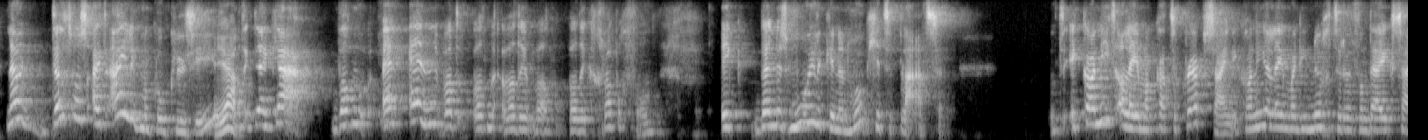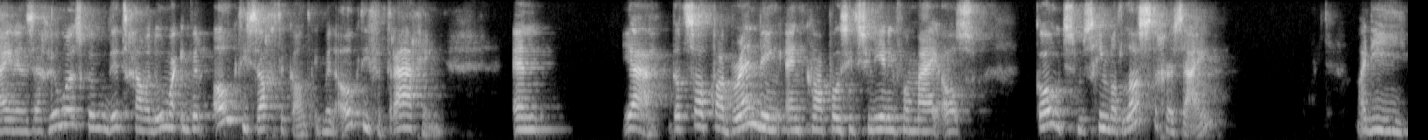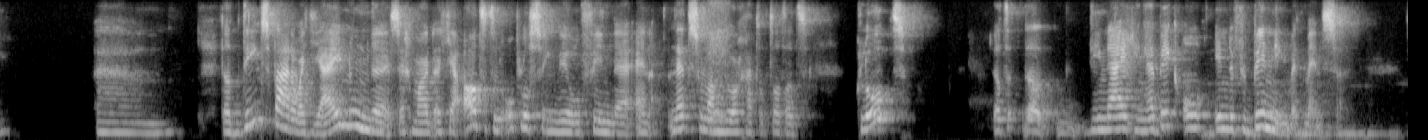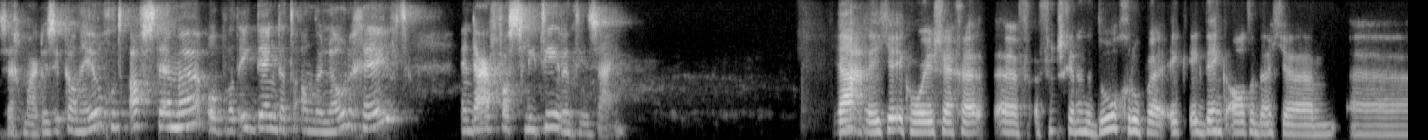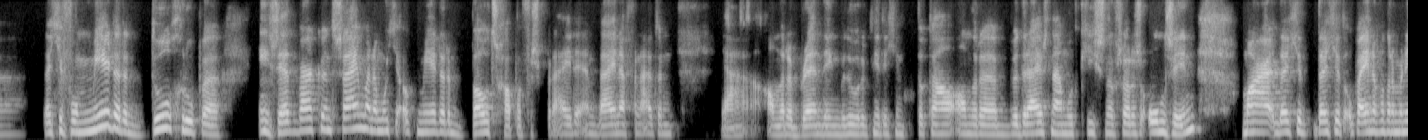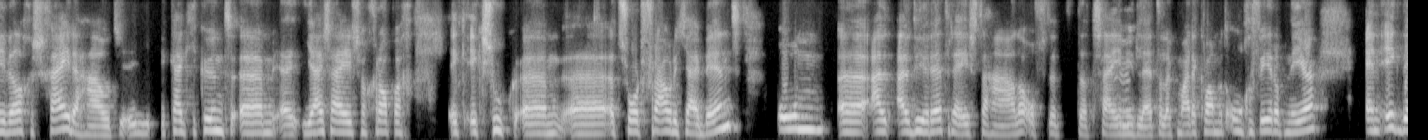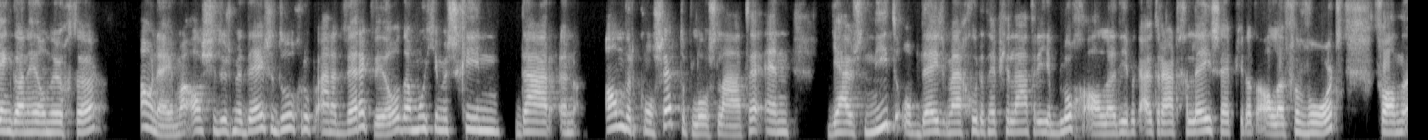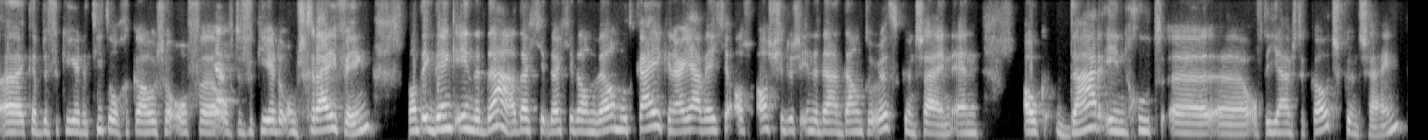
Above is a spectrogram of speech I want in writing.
Nou, dat was uiteindelijk mijn conclusie. Ja. Want ik denk, ja, wat, en, en wat, wat, wat, wat, wat ik grappig vond, ik ben dus moeilijk in een hokje te plaatsen. Want ik kan niet alleen maar cut zijn. Ik kan niet alleen maar die nuchtere Van Dijk zijn en zeggen: jongens, dit gaan we doen. Maar ik ben ook die zachte kant. Ik ben ook die vertraging. En ja, dat zal qua branding en qua positionering van mij als coach misschien wat lastiger zijn. Maar die, uh, dat dienstbare wat jij noemde, zeg maar, dat je altijd een oplossing wil vinden en net zo lang doorgaat totdat het klopt, dat, dat, die neiging heb ik in de verbinding met mensen. Zeg maar. Dus ik kan heel goed afstemmen op wat ik denk dat de ander nodig heeft en daar faciliterend in zijn. Ja, weet je, ik hoor je zeggen uh, verschillende doelgroepen. Ik, ik denk altijd dat je, uh, dat je voor meerdere doelgroepen inzetbaar kunt zijn, maar dan moet je ook meerdere boodschappen verspreiden. En bijna vanuit een ja, andere branding bedoel ik niet dat je een totaal andere bedrijfsnaam moet kiezen of zo, dat is onzin. Maar dat je, dat je het op een of andere manier wel gescheiden houdt. Kijk, je kunt, um, jij zei zo grappig, ik, ik zoek um, uh, het soort vrouw dat jij bent om uh, uit, uit die red race te halen. Of dat, dat zei je niet mhm. letterlijk, maar daar kwam het ongeveer op neer. En ik denk dan heel nuchter, oh nee, maar als je dus met deze doelgroep aan het werk wil, dan moet je misschien daar een ander concept op loslaten. En juist niet op deze. Maar goed, dat heb je later in je blog al. Eh, die heb ik uiteraard gelezen. Heb je dat al uh, verwoord? Van uh, ik heb de verkeerde titel gekozen of, of de verkeerde omschrijving. Want ik denk inderdaad dat je, dat je dan wel moet kijken naar. Ja, weet je, als, als je dus inderdaad down to earth kunt zijn. En ook daarin goed of de juiste coach kunt zijn.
